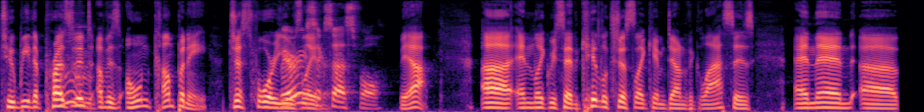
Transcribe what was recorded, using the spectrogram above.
to be the president of his own company just four years later. Very later. successful. Yeah. Uh, and like we said, the kid looks just like him down to the glasses. And then uh,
